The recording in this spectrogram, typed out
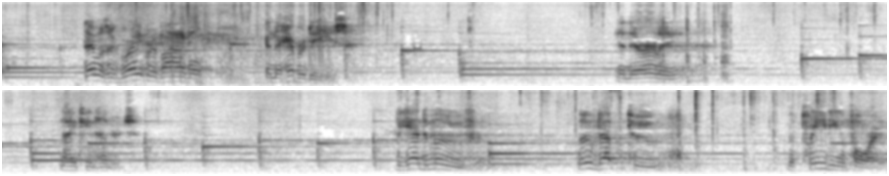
There was a great revival in the Hebrides in the early 1900s. Began to move, moved up to the pleading for it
